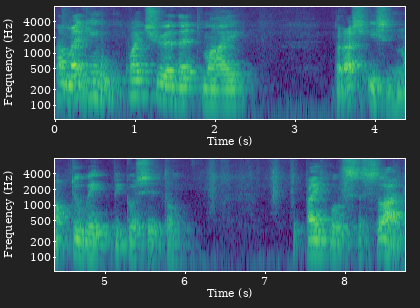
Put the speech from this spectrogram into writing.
I'm making quite sure that my brush is not too wet because it'll um, the paint will slide.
